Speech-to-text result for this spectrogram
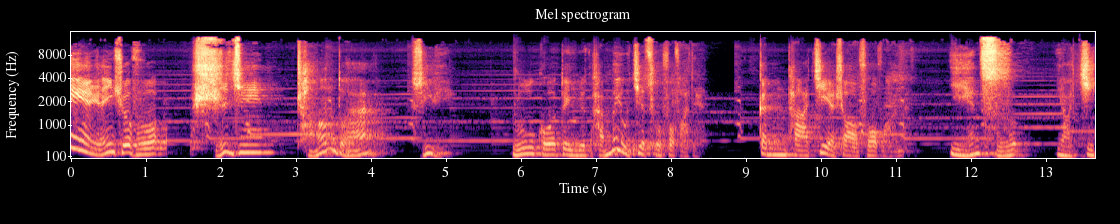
劝人学佛，时间长短随缘。如果对于还没有接触佛法的人，跟他介绍佛法呢，言辞要简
